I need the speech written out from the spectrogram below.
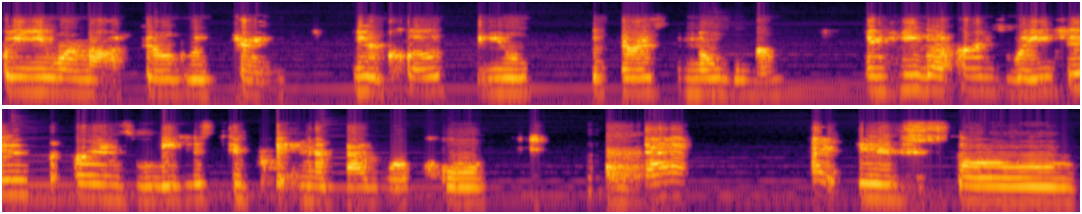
but you are not filled with drink. Your clothes you, but there is no warmth. And he that earns wages, earns wages to put in a bag of cold. That, that is so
